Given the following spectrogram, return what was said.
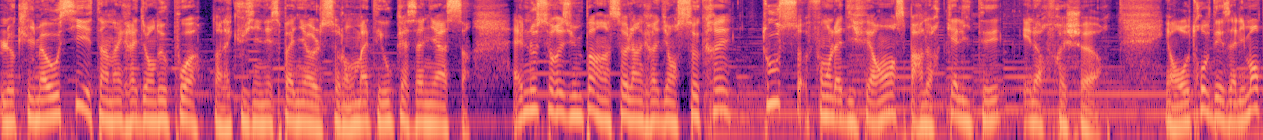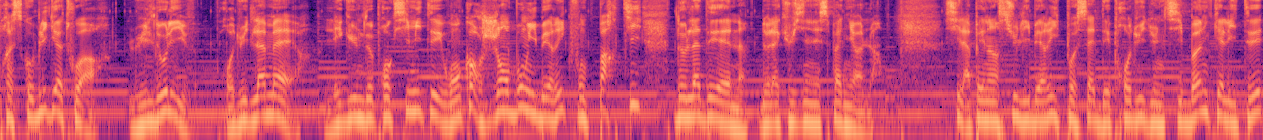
Le climat aussi est un ingrédient de poids dans la cuisine espagnole, selon Matteo Casañas. Elle ne se résume pas à un seul ingrédient secret, tous font la différence par leur qualité et leur fraîcheur. Et on retrouve des aliments presque obligatoires. L'huile d'olive, produits de la mer, légumes de proximité ou encore jambon ibérique font partie de l'ADN de la cuisine espagnole. Si la péninsule ibérique possède des produits d'une si bonne qualité,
